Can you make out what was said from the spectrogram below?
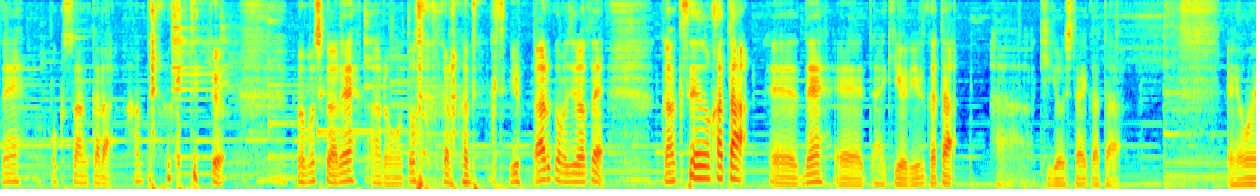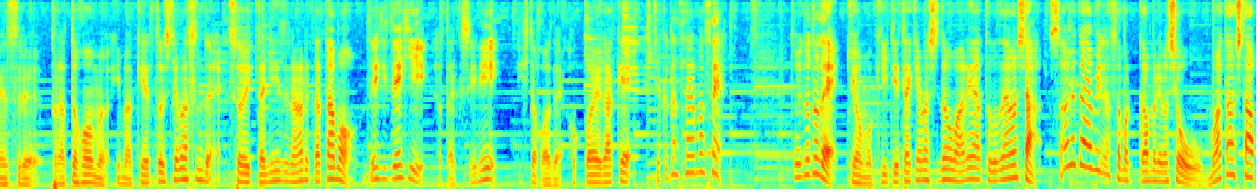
ね、奥さんから反対を受けている。まあ、もしくはね、あの、お父さんから反対を受けている。あるかもしれません。学生の方、えー、ね、えー、大企業にいる方、あ起業したい方、え応援するプラットフォーム、今検討してますんで、そういったニーズのある方も、ぜひぜひ私に一言でお声掛けしてくださいませ。ということで、今日も聞いていただきましてどうもありがとうございました。それでは皆様頑張りましょう。また明日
